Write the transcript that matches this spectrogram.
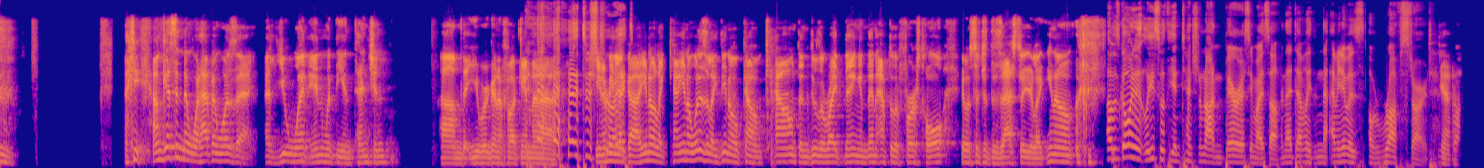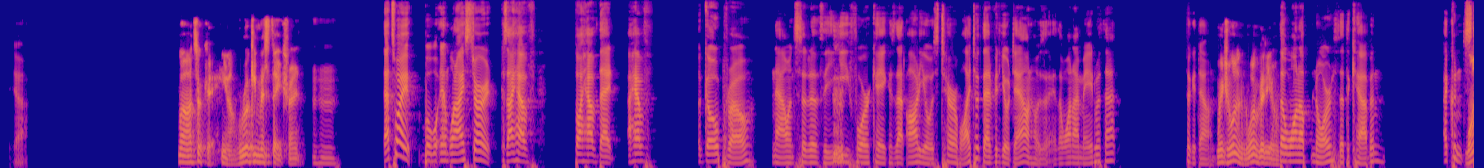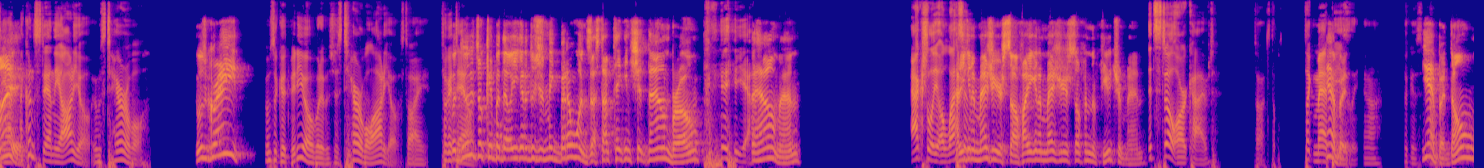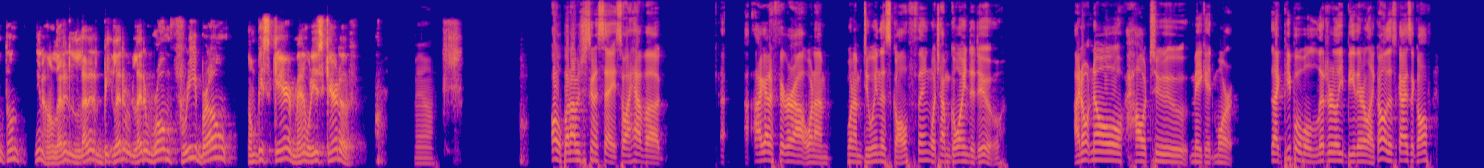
I'm guessing that what happened was that you went in with the intention um, that you were gonna fucking, uh, you know what I mean? Like, uh, you know, like, you know, what is it like? You know, count, count, and do the right thing, and then after the first hole, it was such a disaster. You're like, you know, I was going at least with the intention of not embarrassing myself, and that definitely did not. I mean, it was a rough start. yeah, Yeah. Well, it's okay. You know, rookie mistakes, right? hmm That's why. But when when I start, because I have, so I have that. I have a GoPro now instead of the E4K because that audio is terrible. I took that video down, Jose. The one I made with that. Took it down. Which one? What video? The one up north at the cabin. I couldn't. Stand, Why? I couldn't stand the audio. It was terrible. It was great. It was a good video, but it was just terrible audio. So I took it But down. But dude, it's okay. But all you gotta do is just make better ones. Uh, Stop taking shit down, bro. yeah. the hell, man? Actually, a lesson. How are you gonna measure yourself? How are you gonna measure yourself in the future, man? It's still archived, so it's, it's like Matt Yeah, but- you know. Yeah, but don't don't you know? Let it let it be let it let it roam free, bro. Don't be scared, man. What are you scared of? Yeah. Oh, but I was just gonna say. So I have a. I, I got to figure out when I'm when I'm doing this golf thing, which I'm going to do. I don't know how to make it more. Like people will literally be there, like, "Oh, this guy's a golf,"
